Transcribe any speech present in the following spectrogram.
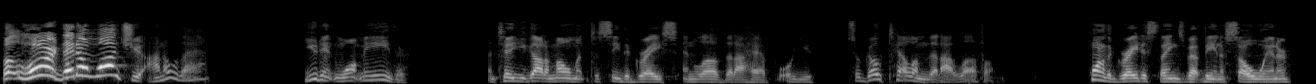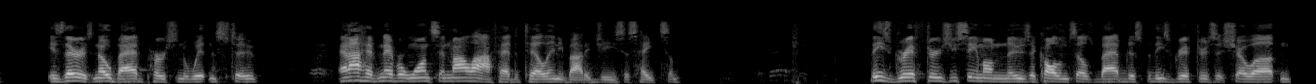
But Lord, they don't want you. I know that. You didn't want me either until you got a moment to see the grace and love that I have for you. So go tell them that I love them. One of the greatest things about being a soul winner is there is no bad person to witness to. And I have never once in my life had to tell anybody Jesus hates them. These grifters, you see them on the news, they call themselves Baptists, but these grifters that show up and,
